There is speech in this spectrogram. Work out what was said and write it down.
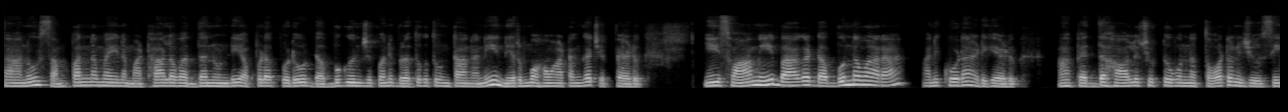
తాను సంపన్నమైన మఠాల వద్ద నుండి అప్పుడప్పుడు డబ్బు గుంజుకొని బ్రతుకుతుంటానని నిర్మోహమాటంగా చెప్పాడు. ఈ స్వామి బాగా డబ్బున్నవారా? అని కూడా అడిగాడు. ఆ పెద్ద హాలు చుట్టూ ఉన్న తోటను చూసి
